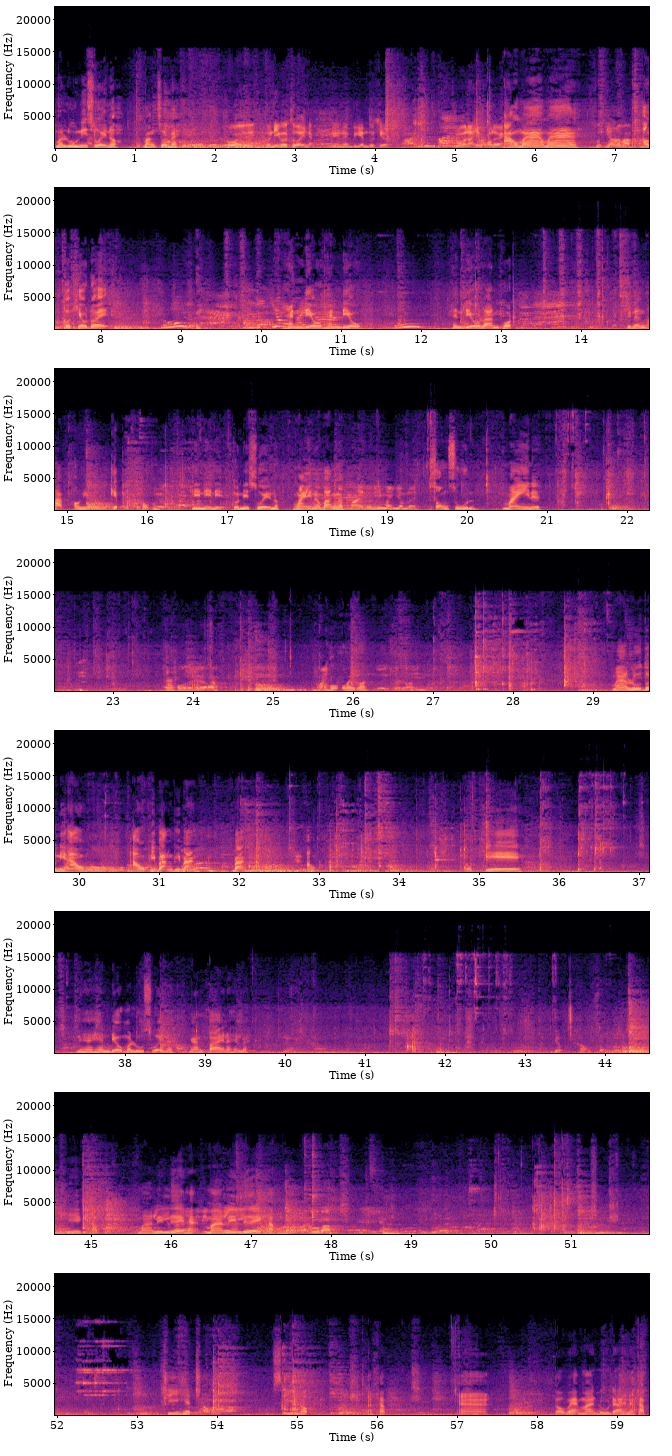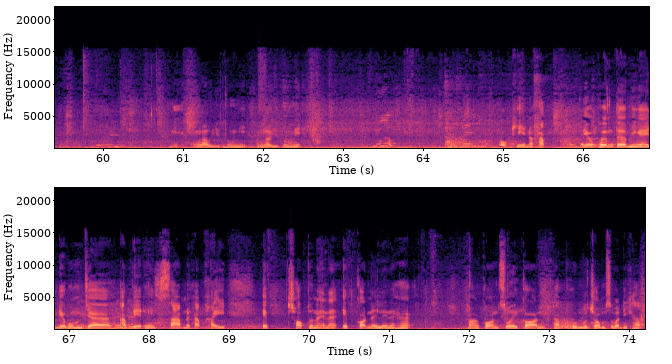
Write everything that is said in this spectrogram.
มารูนี่สวยเนาะบางสวยไหมสวยตัวนี้ก็สวยเนี่ยเนี่ยเนี่ยพี่เกมตัวเขียวเอาอะไรเอาเลยเอามาเอามาตัวเขียวแล้วป่ะเอาตัวเขียวด้วยลุงมันก็ยุ่งแฮนด์เดียวแฮนด์เดียวแฮนด์เดียวลานทศพี่หนึ่งครับ เอานี่เก็บเข้าก่อนนี่นี่นี่ตัวนี้สวยเนาะใหม่เนอะบังเนาะไม่ตัวนี้ไม่เยี่ยมเลยสองศูนย์ ใหม่เลยอะโค้ตัวนี้แล้วป่ะไหมโผเอาไว้ก่อน มารูตัวนี้เอา เอาพี่บังพี่บังบัง เอา โอเคนี่ฮะแฮนด์เดี่ยวมารูสวยนะ งานป้ายนะเห็นไหมเดี๋ยวเข้าส่งโอเคครับ มาเรื่อยๆฮะ มาเรื่อยๆครับมาดูป่ะ TH C n o c นะครับ อ่า ก็แวะมาดูได้นะครับ นี่ของเราอยู่ตรงนี้ ของเราอยู่ตรงนี้ครับ โอเคนะครับ เดี๋ยวเพิ่มเติมยังไง เดี๋ยวผมจะอัปเดตให้ทราบนะครับ ใคร F ชอบตัวไหนนะ F ก่อนได้เลยนะฮะ มาก่อนสวยก่อนครับ คุณผู้ชมสวัสดีครับ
